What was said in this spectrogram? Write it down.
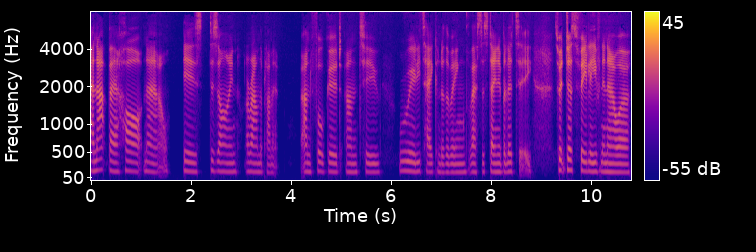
and at their heart now is design around the planet and for good and to really take under the wing their sustainability. So it does feel even in our,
